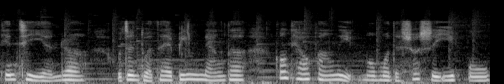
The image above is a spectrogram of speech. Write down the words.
天气炎热，我正躲在冰凉的空调房里默默地收拾衣服。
